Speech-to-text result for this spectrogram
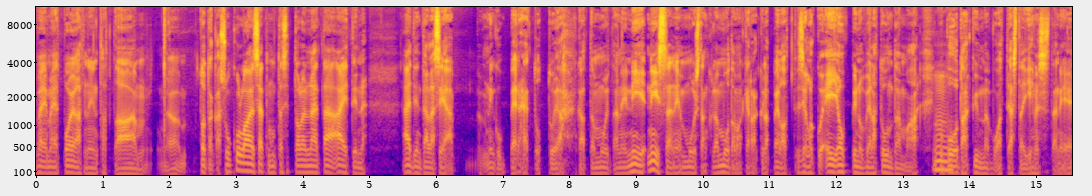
vei meidät pojat niin tota, totta kai sukulaiset, mutta sitten oli näitä äitin, äitin tällaisia niin kuin perhetuttuja kautta muita, niin ni, niissä niin muistan kyllä muutaman kerran kyllä pelotti silloin, kun ei oppinut vielä tuntemaan. Mm. Kun puhutaan kymmenvuotiaasta ihmisestä, niin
